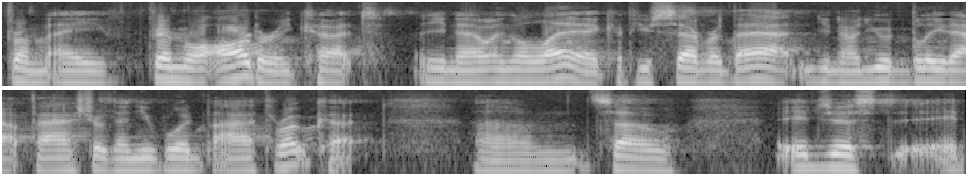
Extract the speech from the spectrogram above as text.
from a femoral artery cut, you know, in the leg. If you severed that, you know, you would bleed out faster than you would by a throat cut. Um, so it just it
